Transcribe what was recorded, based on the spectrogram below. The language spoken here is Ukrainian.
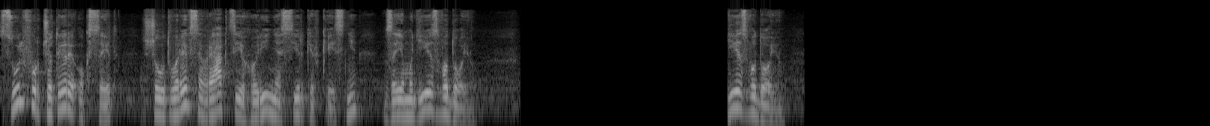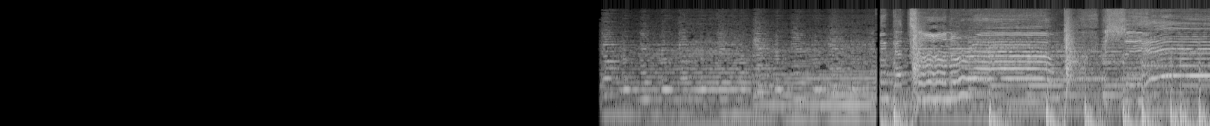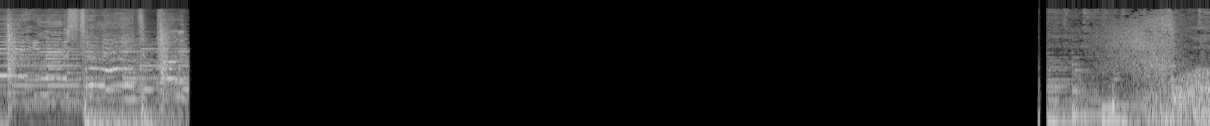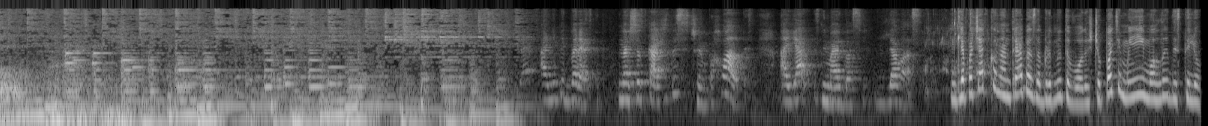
Сульфур 4 оксид, що утворився в реакції горіння сірки в кисні, взаємодіє з водою. Діє з водою. think Ані Підберезник. На що скажетесь, чим похвалитесь? А я знімаю досвід для вас. Для початку нам треба забруднити воду, щоб потім ми її могли дистилювати.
